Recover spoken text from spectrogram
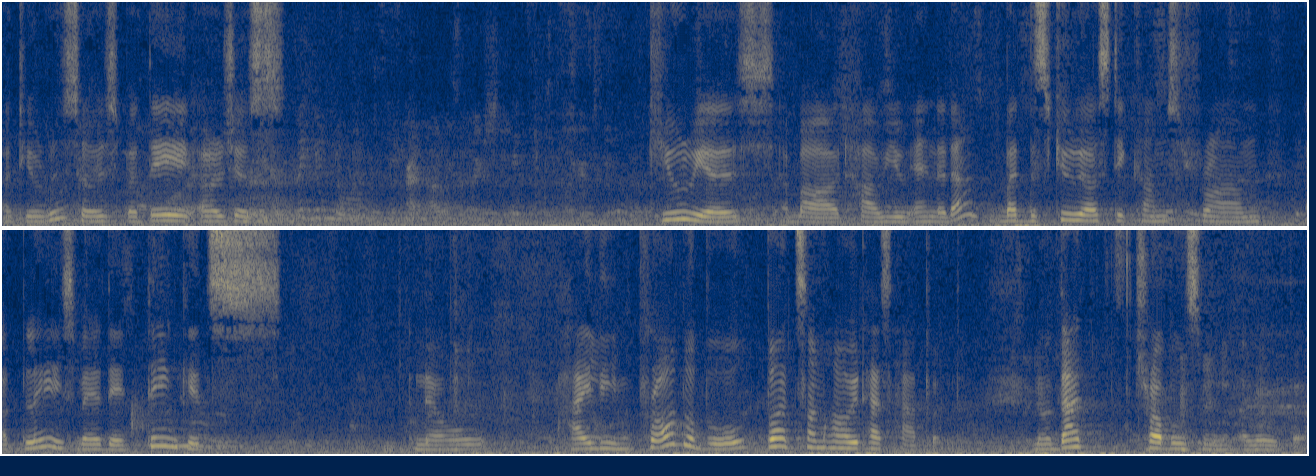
at your research, but they are just curious about how you ended up. But this curiosity comes from a place where they think it's, you know, highly improbable, but somehow it has happened. You know, that troubles me a little bit.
